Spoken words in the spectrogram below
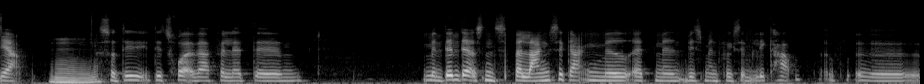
ja, mm. så det, det tror jeg i hvert fald, at... Øh, men den der sådan, balancegang med, at man, hvis man for eksempel ikke har øh,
